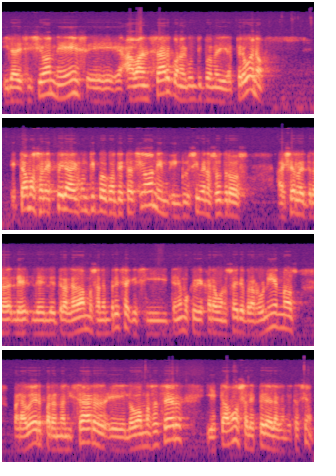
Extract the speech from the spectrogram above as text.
y la decisión es eh, avanzar con algún tipo de medidas. Pero bueno, estamos a la espera de algún tipo de contestación, inclusive nosotros ayer le, trasladamos a la empresa que si tenemos que viajar a Buenos Aires para reunirnos, para ver, para analizar, lo vamos a hacer y estamos a la espera de la contestación.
